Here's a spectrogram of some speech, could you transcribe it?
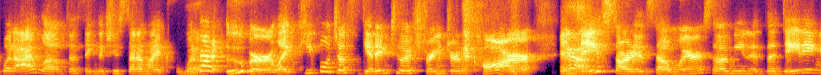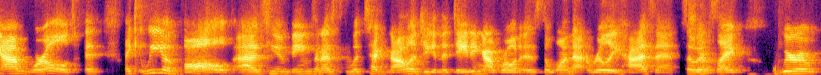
what I love, the thing that you said, I'm like, what yeah. about Uber? Like people just getting to a stranger's car and yeah. they started somewhere. So, I mean, the dating app world, it, like we evolve as human beings and as with technology and the dating app world is the one that really hasn't. So sure. it's like we're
